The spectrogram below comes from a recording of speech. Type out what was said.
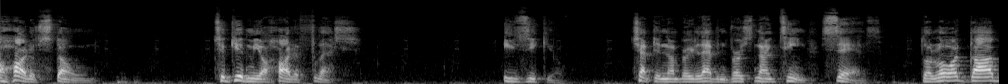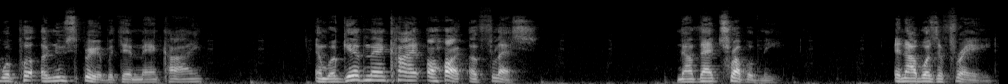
a heart of stone to give me a heart of flesh. Ezekiel chapter number 11, verse 19 says, The Lord God will put a new spirit within mankind and will give mankind a heart of flesh. Now that troubled me, and I was afraid,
